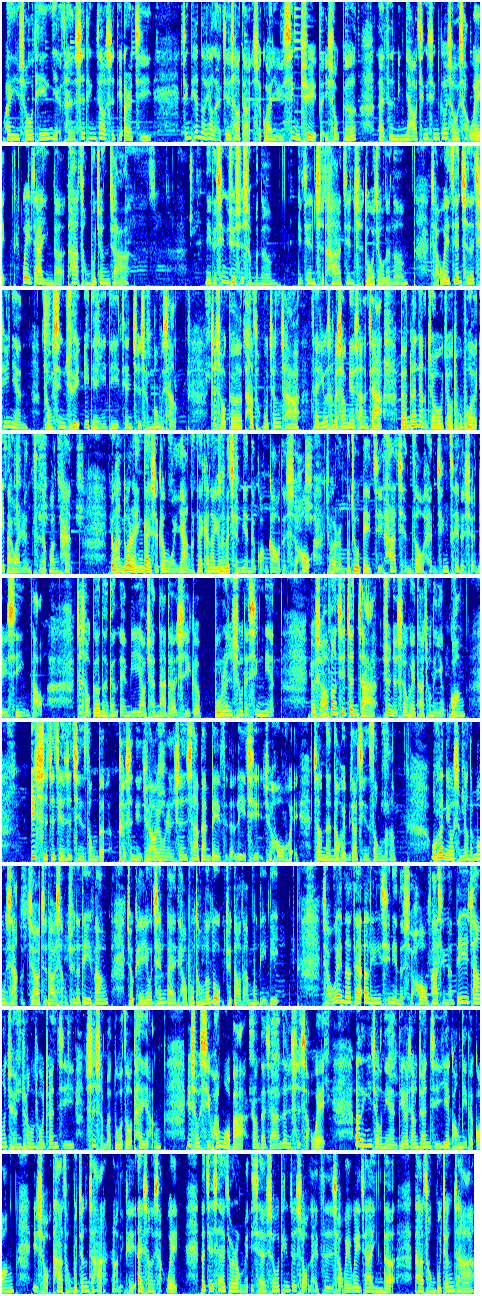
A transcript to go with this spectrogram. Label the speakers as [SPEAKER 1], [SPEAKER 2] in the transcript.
[SPEAKER 1] 欢迎收听野蚕视听教室第二集。今天呢，要来介绍的是关于兴趣的一首歌，来自民谣清新歌手小魏魏佳莹的《他从不挣扎》。你的兴趣是什么呢？你坚持它坚持多久了呢？小魏坚持了七年，从兴趣一点一滴坚持成梦想。这首歌他从不挣扎，在 YouTube 上面上架，短短两周就突破了一百万人次的观看。有很多人应该是跟我一样，在看到 YouTube 前面的广告的时候，就会忍不住被吉他前奏很清脆的旋律吸引到。这首歌呢，跟 MV 要传达的是一个不认输的信念。有时候放弃挣扎，顺着社会大众的眼光，一时之间是轻松的。可是你却要用人生下半辈子的力气去后悔，这样难道会比较轻松吗？无论你有什么样的梦想，只要知道想去的地方，就可以用千百条不同的路去到达目的地。小魏呢，在二零一七年的时候发行了第一张全创作专辑《是什么夺走太阳》，一首《喜欢我吧》，让大家认识小魏。二零一九年第二张专辑《夜空里的光》，一首《他从不挣扎》，让你可以爱上小魏。那接下来就让我们一起来收听这首来自小魏魏佳莹的《他从不挣扎》。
